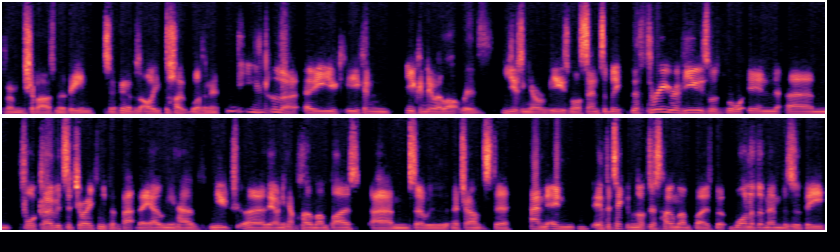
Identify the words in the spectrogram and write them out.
from Shahbaz Nadeem. So I think it was Ollie Pope, wasn't it? Look, uh, you you can you can do a lot with using your reviews more sensibly. The three reviews was brought in um, for COVID situations for the fact they only have neut- uh, they only have home umpires. Um, so a chance to and in, in particular not just home umpires, but one of the members of the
